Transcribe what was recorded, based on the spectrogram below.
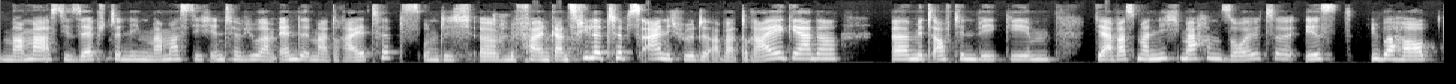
Mamas, die selbstständigen Mamas, die ich interviewe, am Ende immer drei Tipps. Und ich, äh, mir fallen ganz viele Tipps ein. Ich würde aber drei gerne äh, mit auf den Weg geben. Ja, was man nicht machen sollte, ist überhaupt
